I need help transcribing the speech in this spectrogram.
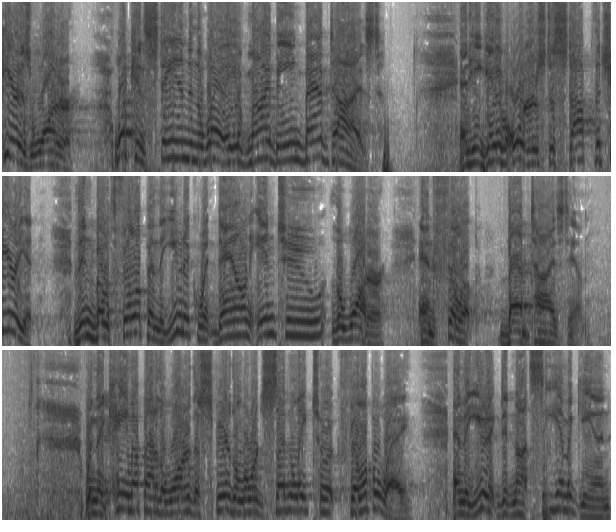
here is water. What can stand in the way of my being baptized? And he gave orders to stop the chariot. Then both Philip and the eunuch went down into the water, and Philip baptized him. When they came up out of the water, the Spirit of the Lord suddenly took Philip away, and the eunuch did not see him again,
